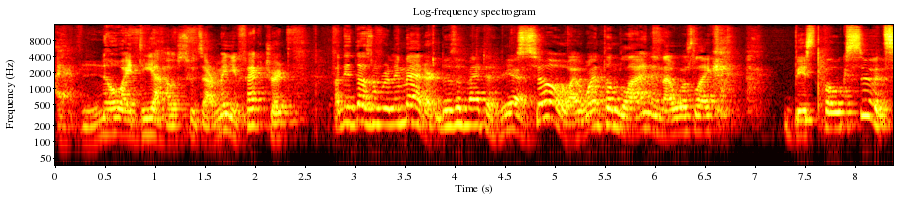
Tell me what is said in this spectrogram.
i have no idea how suits are manufactured but it doesn't really matter It doesn't matter, yeah. so I went online and I was like, bespoke suits.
